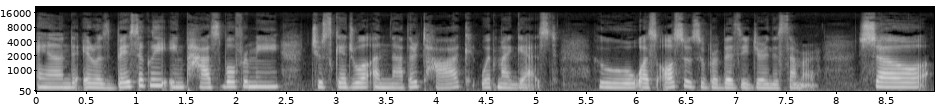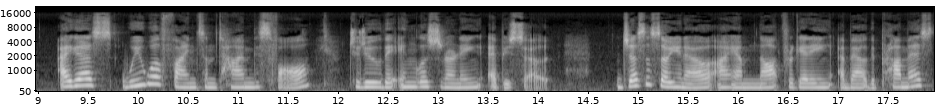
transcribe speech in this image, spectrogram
and it was basically impossible for me to schedule another talk with my guest, who was also super busy during the summer. So I guess we will find some time this fall to do the English learning episode. Just so you know, I am not forgetting about the promise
